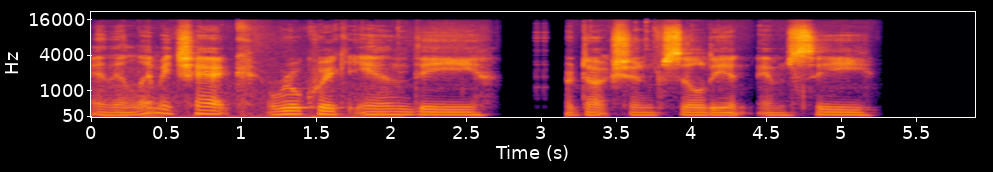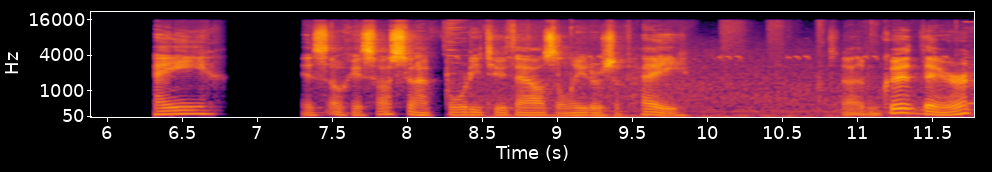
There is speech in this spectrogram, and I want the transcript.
And then let me check real quick in the production facility at MC. Hay is, okay, so I still have 42,000 liters of hay. So I'm good there.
